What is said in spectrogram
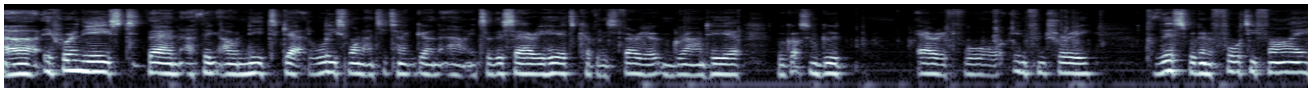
Uh, if we're in the east, then I think I'll need to get at least one anti-tank gun out into this area here to cover this very open ground here. We've got some good area for infantry. This we're going to fortify.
